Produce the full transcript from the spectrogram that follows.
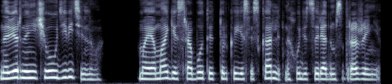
Наверное, ничего удивительного. Моя магия сработает только если Скарлетт находится рядом с отражением.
